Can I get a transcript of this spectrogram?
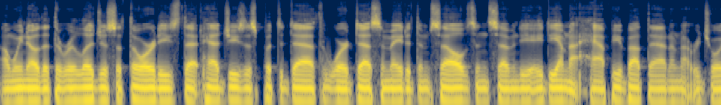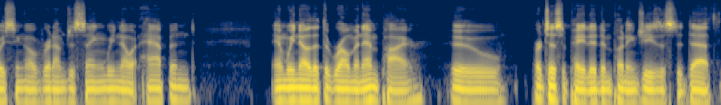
Um, we know that the religious authorities that had Jesus put to death were decimated themselves in 70 AD. I'm not happy about that. I'm not rejoicing over it. I'm just saying we know it happened. And we know that the Roman Empire, who participated in putting Jesus to death,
